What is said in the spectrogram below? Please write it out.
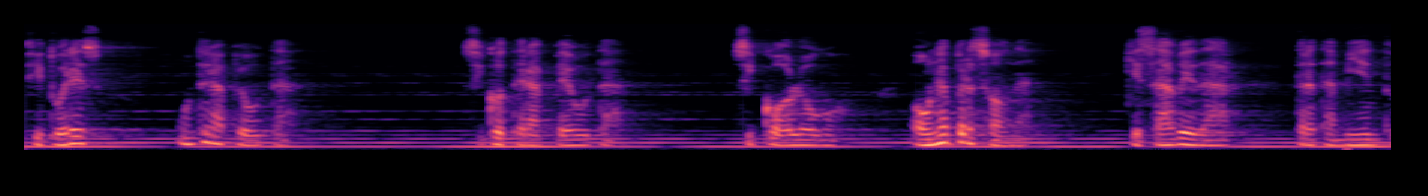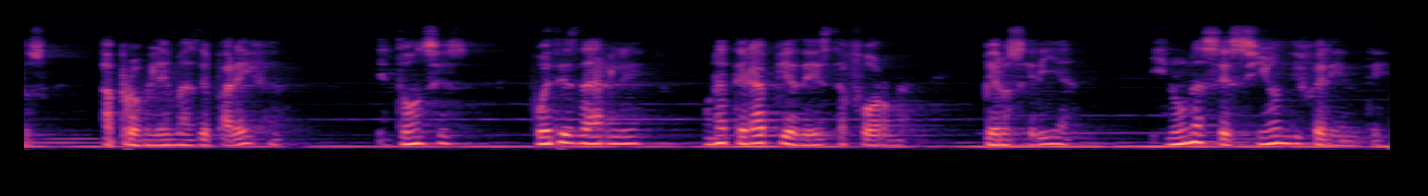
Si tú eres un terapeuta, psicoterapeuta, psicólogo o una persona que sabe dar tratamientos a problemas de pareja. Entonces puedes darle una terapia de esta forma, pero sería en una sesión diferente.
